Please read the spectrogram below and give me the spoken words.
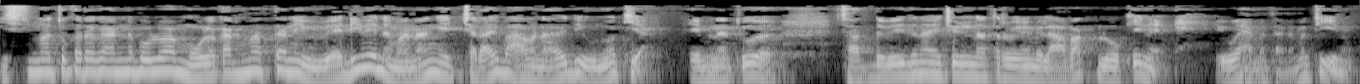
ඉස්මතු කරගන්න පුළුවන් මූල කර්මස්ථානේ වැඩි වෙනවා නම් එච්චරයි භාවනාවේ දියුණුව කියන්නේ. එහෙම නැතුව ශබ්ද වේදනා ඉතිරි නතර වෙන වෙලාවක් ලෝකේ නැහැ. ඒව හැමතැනම තියෙනවා.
